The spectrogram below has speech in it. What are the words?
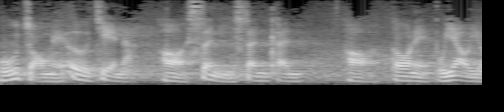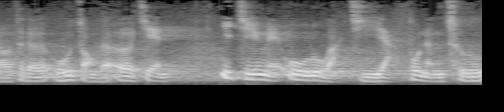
五种的恶见呐哦，甚以深坑哦，都呢不要有这个五种的恶见，一经呢误入啊，急呀不能出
